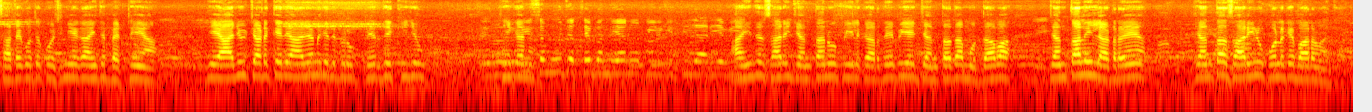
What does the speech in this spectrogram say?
ਸਾਡੇ ਕੋਲ ਤੇ ਕੁਝ ਨਹੀਂ ਹੈਗਾ ਅਸੀਂ ਤੇ ਬੈਠੇ ਆ ਜੇ ਆਜੂ ਚੜ ਕੇ ਤੇ ਆ ਜਾਣਗੇ ਤੇ ਫਿਰ ਉਹ ਫਿਰ ਦੇਖੀ ਜਾਊ। ਠੀਕ ਹੈ ਨਾ? ਸਮੂਹ ਜਥੇਬੰਦੀਆਂ ਨੂੰ ਅਪੀਲ ਕੀਤੀ ਜਾ ਰਹੀ ਹੈ ਵੀ ਅਸੀਂ ਤਾਂ ਸਾਰੀ ਜਨਤਾ ਨੂੰ ਅਪੀਲ ਕਰਦੇ ਹਾਂ ਵੀ ਇਹ ਜਨਤਾ ਦਾ ਮੁੱਦਾ ਵਾ। ਜਨਤਾ ਲਈ ਲੜ ਰਹੇ ਆ ਜਨਤਾ ਸਾਰੀ ਨੂੰ ਖੁੱਲ੍ਹ ਕੇ ਬਾਹਰ ਆਉਣਾ ਚਾਹੀਦਾ।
